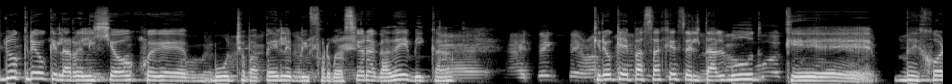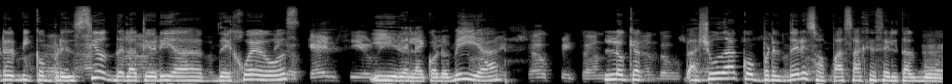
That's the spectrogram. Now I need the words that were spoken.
No creo que la religión juegue mucho papel en mi formación académica. Creo que hay pasajes del Talmud que mejoran mi comprensión de la teoría de juegos y de la economía, lo que ayuda a comprender esos pasajes del Talmud.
